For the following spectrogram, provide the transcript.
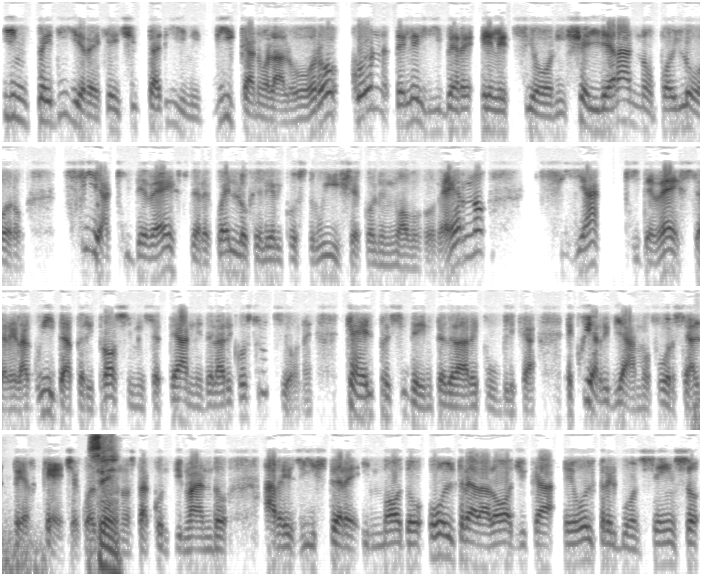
impedire che i cittadini dicano la loro con delle libere elezioni, sceglieranno poi loro sia chi deve essere quello che le ricostruisce con il nuovo governo, sia chi deve essere la guida per i prossimi sette anni della ricostruzione, che è il Presidente della Repubblica. E qui arriviamo forse al perché, cioè qualcuno sì. sta continuando a resistere in modo oltre alla logica e oltre il buonsenso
